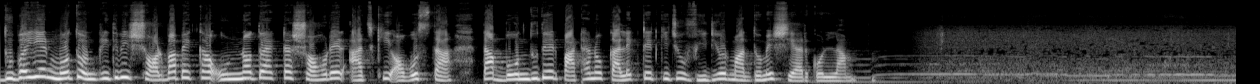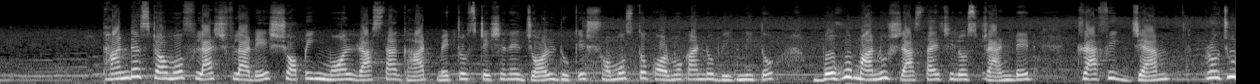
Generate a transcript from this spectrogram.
দুবাইয়ের মতন পৃথিবীর সর্বাপেক্ষা উন্নত একটা শহরের আজ কি অবস্থা, তা বন্ধুদের পাঠানো কালেক্টেড কিছু ভিডিওর মাধ্যমে শেয়ার করলাম। থান্ডারস্টর্ম ও ফ্ল্যাশ ফ্লাডে শপিং মল, রাস্তাঘাট, মেট্রো স্টেশনে জল ঢুকে সমস্ত কর্মকাণ্ড বিঘ্নিত। বহু মানুষ রাস্তায় ছিল স্ট্র্যান্ডেড, ট্রাফিক জ্যাম, প্রচুর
